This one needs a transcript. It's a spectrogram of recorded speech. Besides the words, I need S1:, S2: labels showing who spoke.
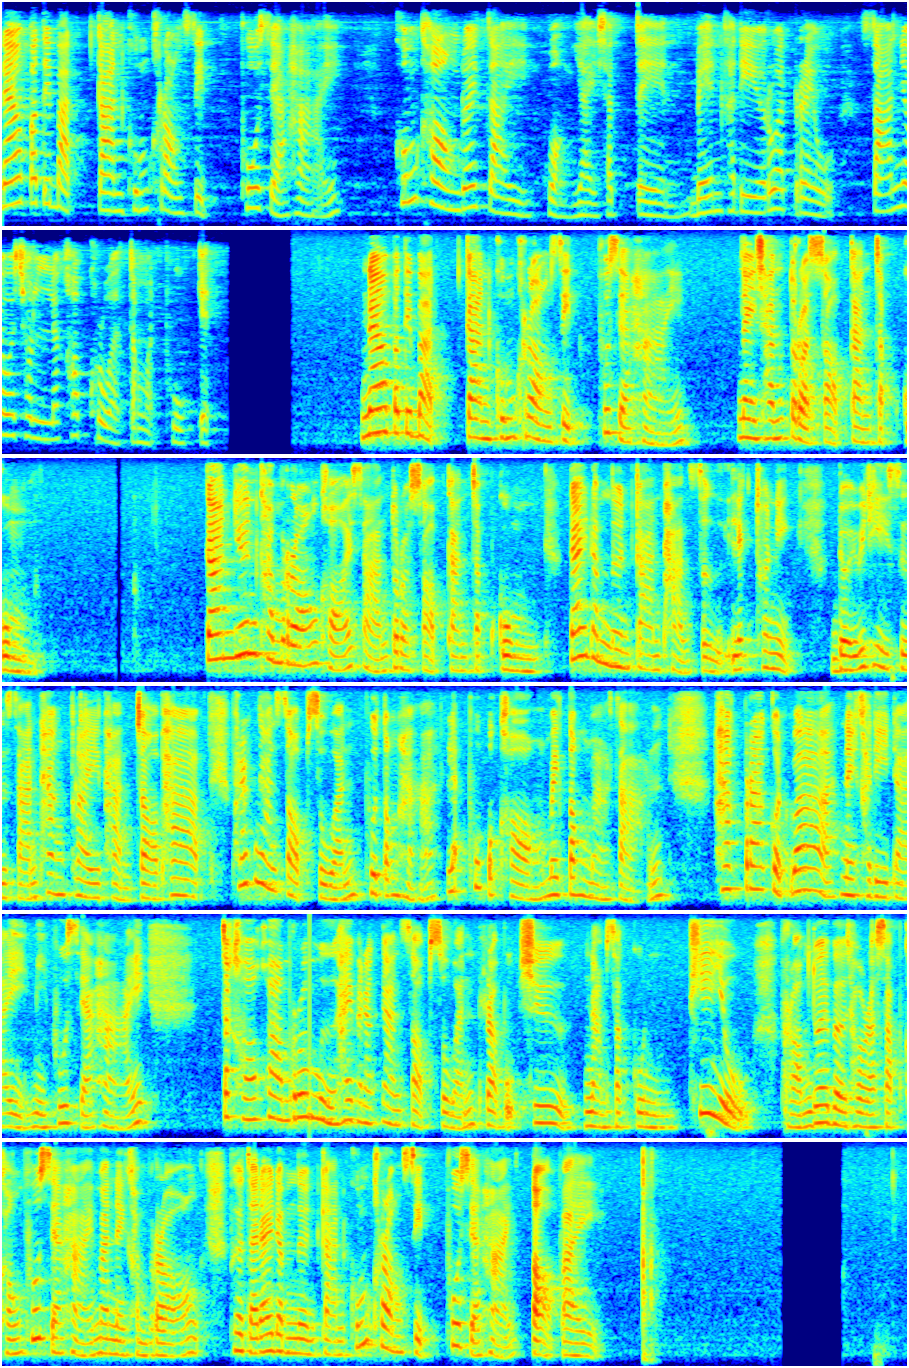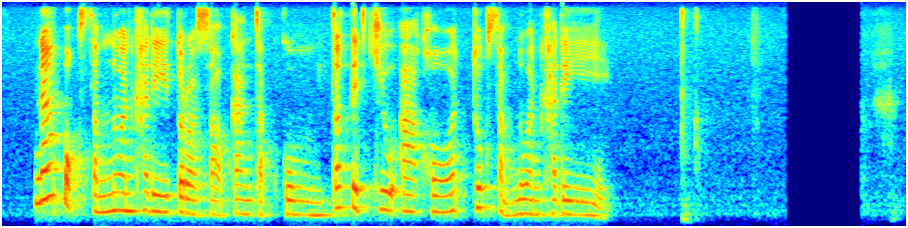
S1: แนวปฏิบัติการคุ้มครองสิทธิผู้เสียหาย คุ้มครองด้วยใจห่วงใยชัดเจน เบนคดีรวดเร็วศาลเยาวชนและครอบครัวจังหวัดภูเก็ต แนวปฏิบัติการคุ้มครองสิทธิผู้เสียหาย ในชั้นตรวจสอบการจับกลุ่ม การยื่นคำร้องขอให้ศาลตรวจสอบการจับกลุ่ม ได้ดำเนินการผ่านสื่ออิเล็กทรอนิกส์ โดยวิธีสื่อสารทางไกลผ่านจอภาพ พนักงานสอบสวน ผู้ต้องหาและผู้ปกครองไม่ต้องมาศาลหากปรากฏว่าในคดีใดมีผู้เสียหาย จะขอความร่วมมือให้พนักงานสอบสวน ระบุชื่อ นามสกุล ที่อยู่ พร้อมด้วยเบอร์โทรศัพท์ของผู้เสียหายมาในคำร้อง เพื่อจะได้ดำเนินการคุ้มครองสิทธิผู้เสียหายต่อไป หน้าปกสำนวนคดีตรวจสอบการจับกลุ่มจะติด QR code ทุกสำนวนคดี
